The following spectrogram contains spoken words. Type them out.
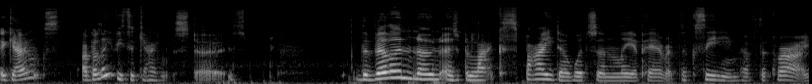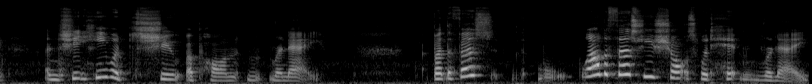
a gangster, I believe he's a gangster. The villain known as Black Spider would suddenly appear at the scene of the crime, and she he would shoot upon Renee. But the first, while the first few shots would hit Renee,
